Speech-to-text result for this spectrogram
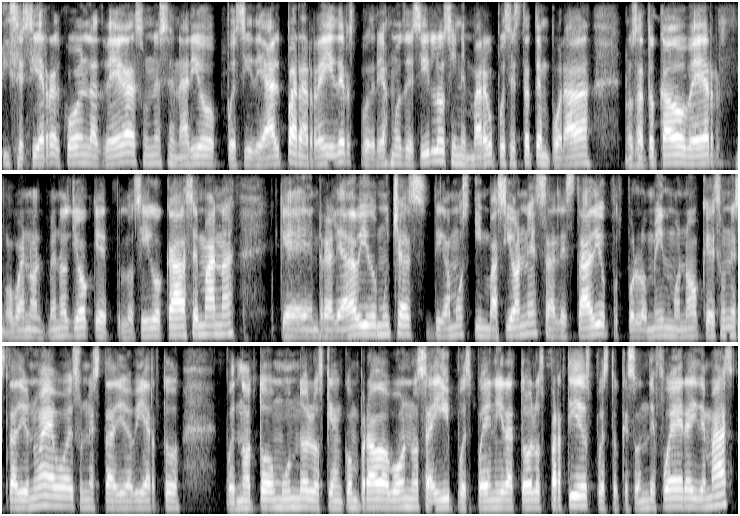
y se cierra el juego en Las Vegas, un escenario pues ideal para Raiders, podríamos decirlo. Sin embargo, pues esta temporada nos ha tocado ver, o bueno, al menos yo que lo sigo cada semana, que en realidad ha habido muchas, digamos, invasiones al estadio, pues por lo mismo, ¿no? Que es un estadio nuevo, es un estadio abierto, pues no todo mundo, los que han comprado abonos ahí, pues pueden ir a todos los partidos, puesto que son de fuera y demás.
